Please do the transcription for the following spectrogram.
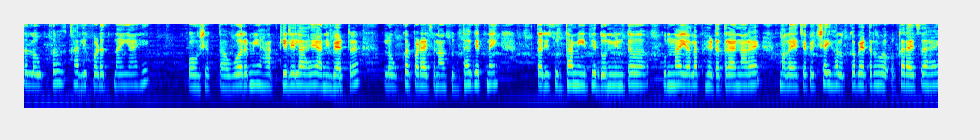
तर लवकर खाली पडत नाही आहे. पाहू शकता वर मी हात केलेला आहे आणि बॅटर लवकर पडायचं नावसुद्धा घेत नाही. तरीसुद्धा मी इथे दोन मिनटं पुन्हा याला फेटत राहणार आहे. मला याच्यापेक्षाही हलकं बॅटर हो करायचं आहे.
